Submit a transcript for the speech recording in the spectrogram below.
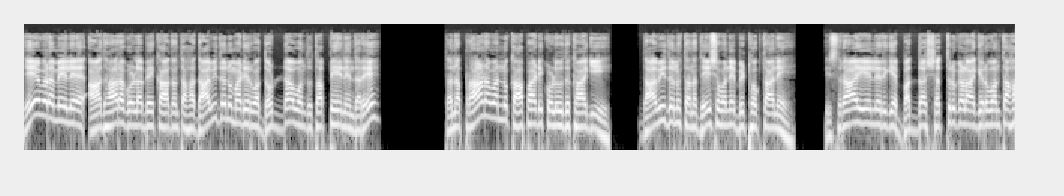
ದೇವರ ಮೇಲೆ ಆಧಾರಗೊಳ್ಳಬೇಕಾದಂತಹ ದಾವಿದನು ಮಾಡಿರುವ ದೊಡ್ಡ ಒಂದು ತಪ್ಪೇನೆಂದರೆ, ತನ್ನ ಪ್ರಾಣವನ್ನು ಕಾಪಾಡಿಕೊಳ್ಳುವುದಕ್ಕಾಗಿ ದಾವಿದನು ತನ್ನ ದೇಶವನ್ನೇ ಬಿಟ್ಟು ಹೋಗ್ತಾನೆ ಇಸ್ರಾಯೇಲರಿಗೆ ಬದ್ಧ ಶತ್ರುಗಳಾಗಿರುವಂತಹ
